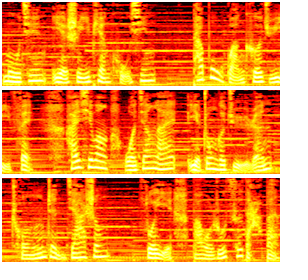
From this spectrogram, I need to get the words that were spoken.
母亲也是一片苦心，他不管科举已废，还希望我将来也中个举人，重振家声，所以把我如此打扮。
